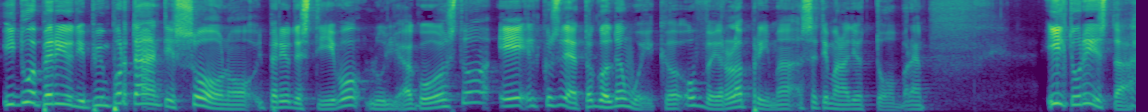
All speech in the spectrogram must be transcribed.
I due periodi più importanti sono il periodo estivo, luglio e agosto, e il cosiddetto Golden Week, ovvero la prima settimana di ottobre. Il turista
